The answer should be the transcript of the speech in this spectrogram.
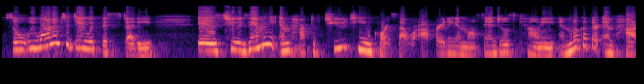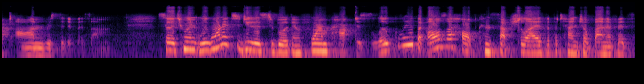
So what we wanted to do with this study is to examine the impact of two teen courts that were operating in Los Angeles County and look at their impact on recidivism. So to, we wanted to do this to both inform practice locally, but also help conceptualize the potential benefits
